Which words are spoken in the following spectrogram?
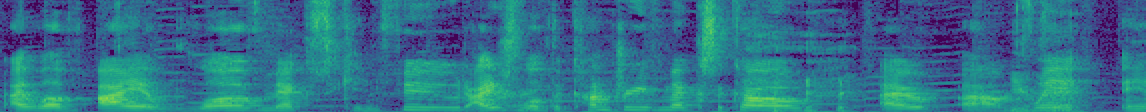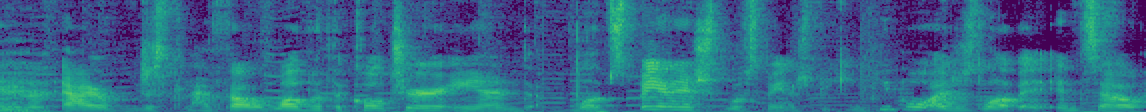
I love I love Mexican food. I just love the country of Mexico. I um, went and. I just I fell in love with the culture and love Spanish, love Spanish speaking people. I just love it. And so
